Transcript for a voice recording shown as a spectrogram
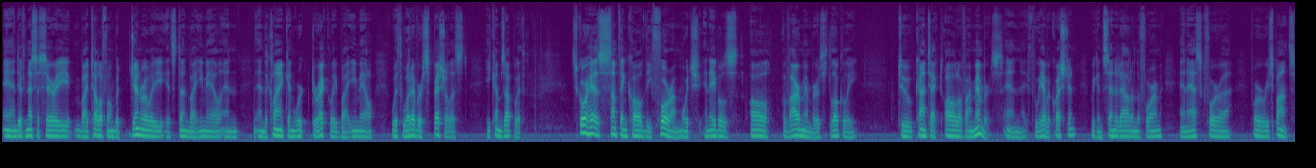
and if necessary by telephone, but generally it's done by email and and the client can work directly by email with whatever specialist he comes up with. SCORE has something called the forum, which enables all of our members locally to contact all of our members. And if we have a question, we can send it out on the forum and ask for a, for a response.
